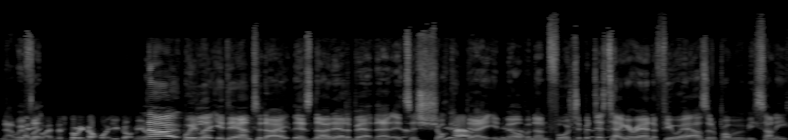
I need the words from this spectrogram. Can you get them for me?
no, we've anyway, let... that's probably not what you got me on. No, we let you down today. There's no doubt about that. It's yeah. a shocking have, day in Melbourne, have. unfortunately. But just hang around a few hours. It'll probably be sunny.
